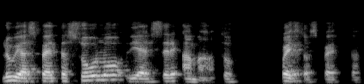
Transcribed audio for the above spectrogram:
Lui aspetta solo di essere amato. Questo aspetta.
